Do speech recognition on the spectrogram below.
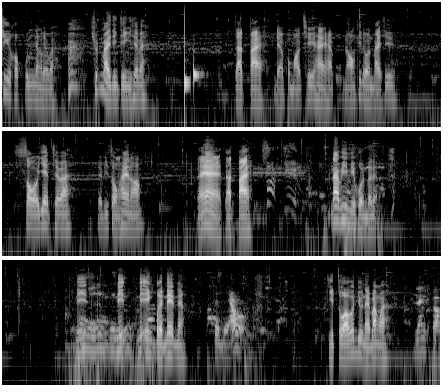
ชื่อเขาคุ้นจังเลยวะ ชุดใหม่จริง ๆ ใช่ไหม จัดไป เดี๋ยวผมเอาชื่อให้ครับ น้องที่โดนใบชื่อ โซเยตใช่ปะเดี๋ยวพี่ส่งให้น้อง แน่ จัดไป หน้าพี่มีคนปะเนี่ย นี่ นี่ นี่เองเปิดเน็ตเนี่ยงเสร็จแล้ว กี่ตัวว่าอยู่ไหนบ้างวะ แรงสอง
